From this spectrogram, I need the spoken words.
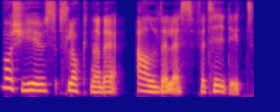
vars ljus slocknade alldeles för tidigt.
